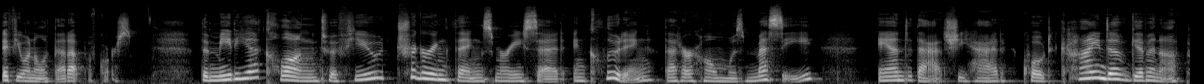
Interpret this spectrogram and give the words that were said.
If you want to look that up, of course. The media clung to a few triggering things Marie said, including that her home was messy and that she had, quote, kind of given up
